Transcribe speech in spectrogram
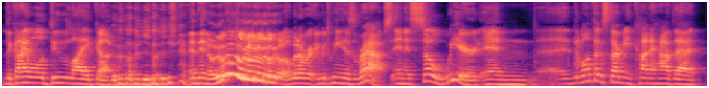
the guy will do like, uh, and then whatever in between his raps, and it's so weird. And uh, the Bone Thugs Army kind of have that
